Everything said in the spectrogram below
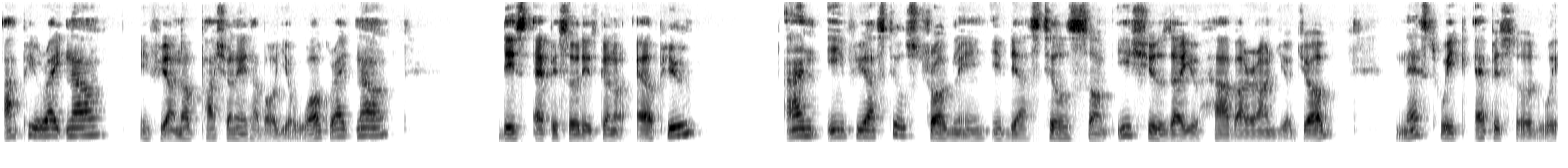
happy right now, if you are not passionate about your work right now, this episode is going to help you. And if you are still struggling, if there are still some issues that you have around your job, next week episode will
